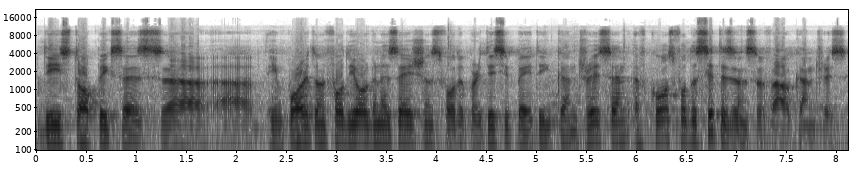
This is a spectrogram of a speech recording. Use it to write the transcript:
these topics as uh, uh, important for the organizations, for the participating countries, and of course for the citizens of our countries.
